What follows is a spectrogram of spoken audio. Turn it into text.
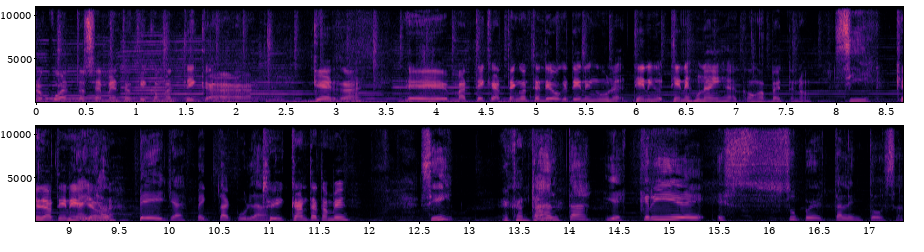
Nuestro cuarto cemento aquí con Martica Guerra. Eh, Martica, tengo entendido que tienen una, tienen, tienes una hija con Alberto, ¿no? Sí. ¿Qué edad tiene ella hija Bella, espectacular. Sí, ¿canta también? Sí. Es cantante. Canta y escribe, es súper talentosa.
